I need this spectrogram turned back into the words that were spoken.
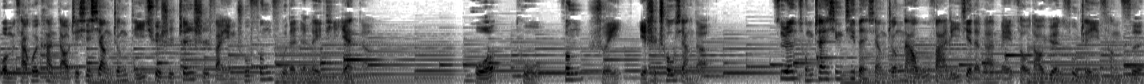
我们才会看到这些象征的确是真实反映出丰富的人类体验的。火、土、风、水也是抽象的，虽然从占星基本象征那无法理解的完美走到元素这一层次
